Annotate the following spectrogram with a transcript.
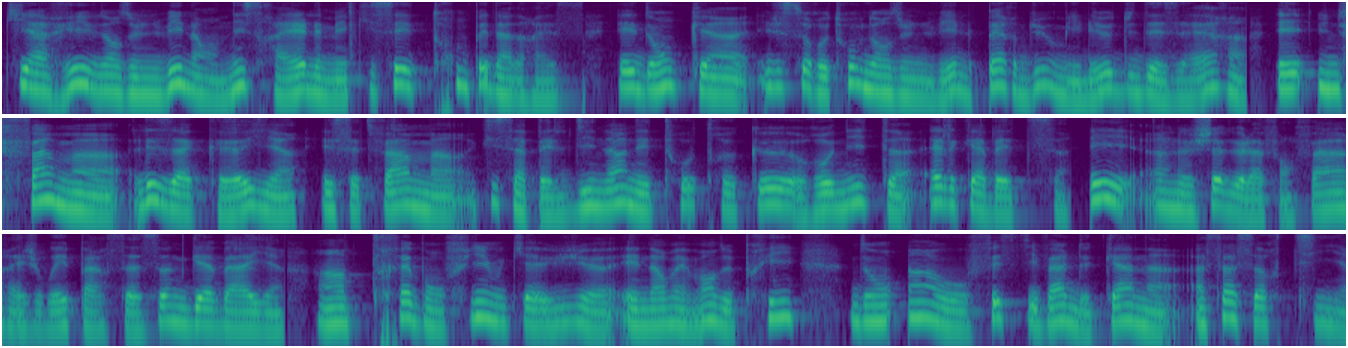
qui arrive dans une ville en Israël mais qui s'est trompée d'adresse. Et donc, euh, il se retrouve dans une ville perdue au milieu du désert et une femme les accueille. Et cette femme, qui s'appelle Dina, n'est autre que Ronit Elkabetz. Et le chef de la fanfare est joué par Sasson Gabay. Un très bon film qui a eu euh, énormément de prix, dont un au Festival de Cannes à sa sortie.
